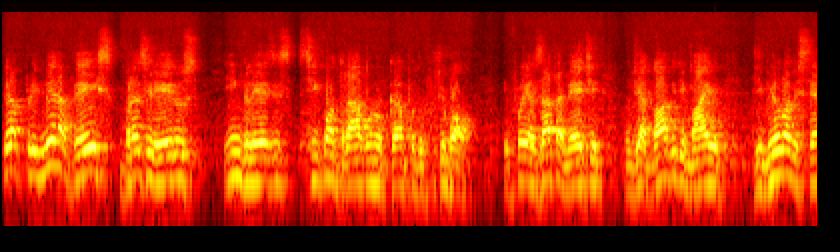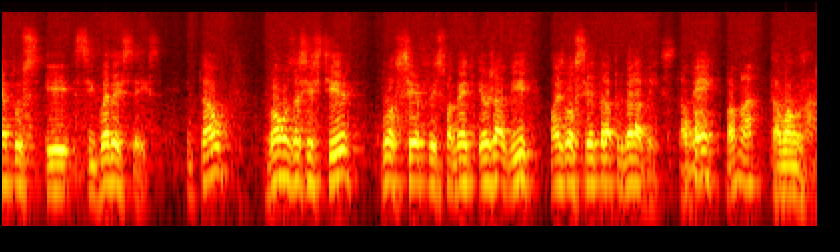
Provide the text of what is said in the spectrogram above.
Pela primeira vez, brasileiros e ingleses se encontravam no campo do futebol. E foi exatamente no dia 9 de maio de 1956. Então, vamos assistir, você principalmente, eu já vi, mas você pela primeira vez, tá ok? Vamos lá. Então vamos lá.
